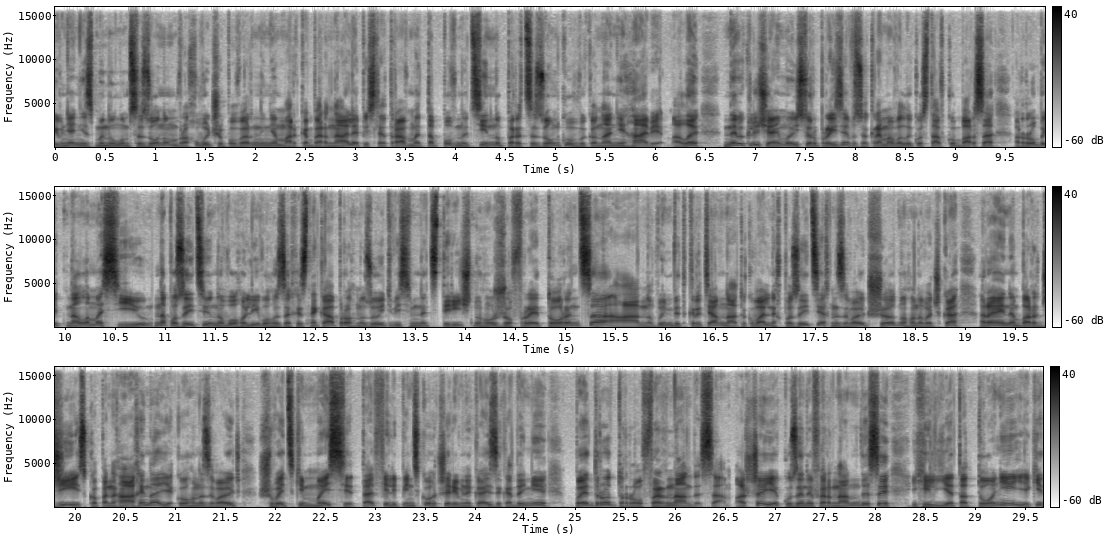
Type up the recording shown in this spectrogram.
порівнянні з минулим сезоном, враховуючи повернення Марка Берналя після травми та повноцінну передсезонку в виконанні Гаві. Але не виключаємо і сюрпризів. Зокрема, велику ставку Барса робить на Ламасію. На позицію нового лівого захисника прогнозують 18-річного Жофре Торренса, А новим відкриттям на атакувальних позиціях називають ще одного новачка Райна Барджі з Копенгагена, якого називають шведським Мессі, та філіппінського чарівника із академії Педро Дро Фернандеса. А ще є кузени Фернандеси Гільє та Тоні, які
